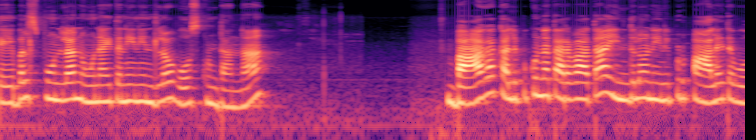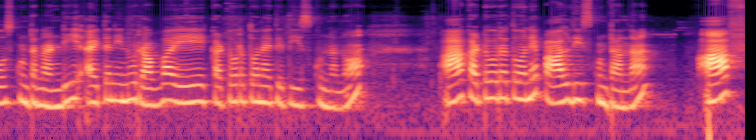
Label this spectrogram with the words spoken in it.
టేబుల్ స్పూన్ల నూనె అయితే నేను ఇందులో పోసుకుంటానా బాగా కలుపుకున్న తర్వాత ఇందులో నేను ఇప్పుడు పాలైతే పోసుకుంటానండి. అయితే నేను రవ్వ ఏ కటోరతోనైతే తీసుకున్నానో ఆ కటోరతోనే పాలు తీసుకుంటానా హాఫ్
